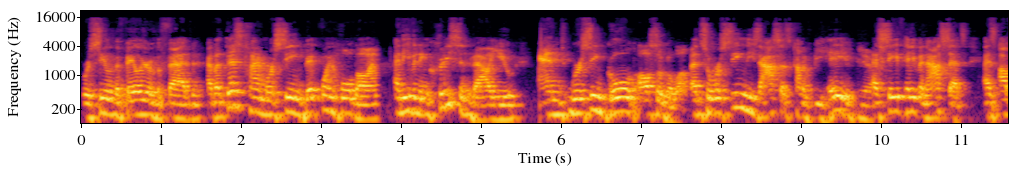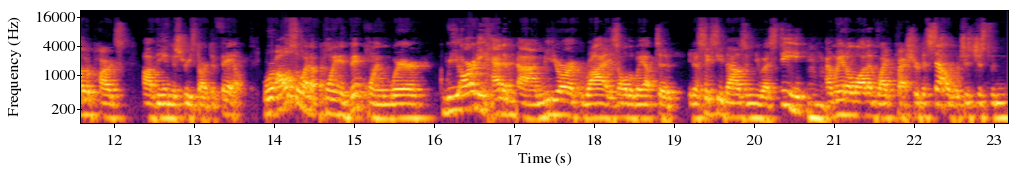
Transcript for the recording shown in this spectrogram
We're seeing the failure of the Fed. But this time, we're seeing Bitcoin hold on and even increase in value. And we're seeing gold also go up. And so we're seeing these assets kind of behave Yeah. as safe haven assets as other parts of the industry start to fail. We're also at a point in Bitcoin where we already had a uh, meteoric rise all the way up to you know 60,000 USD, Mhm. and we had a lot of like pressure to sell, which is just the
